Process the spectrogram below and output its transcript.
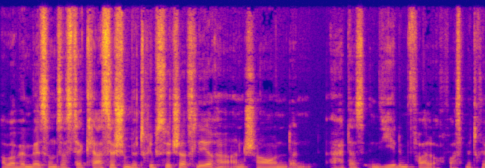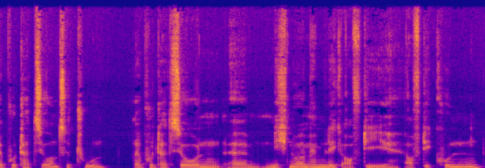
Aber wenn wir es uns aus der klassischen Betriebswirtschaftslehre anschauen, dann hat das in jedem Fall auch was mit Reputation zu tun. Reputation äh, nicht nur im Hinblick auf die, auf die Kunden,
